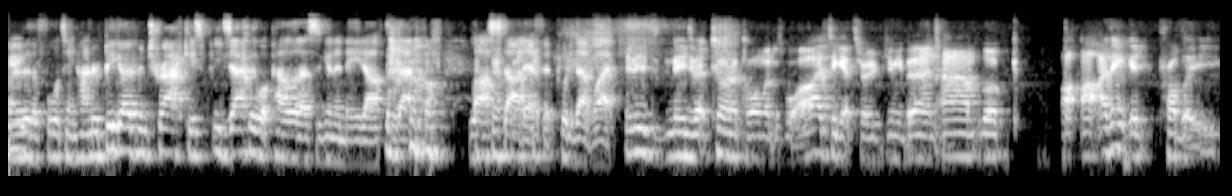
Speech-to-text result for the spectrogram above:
Over the 1400. Big open track is exactly what Paladas is going to need after that last start effort, put it that way. It needs, needs about 200 kilometres wide to get through Jimmy Byrne. Um, look, I- I, I think it probably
